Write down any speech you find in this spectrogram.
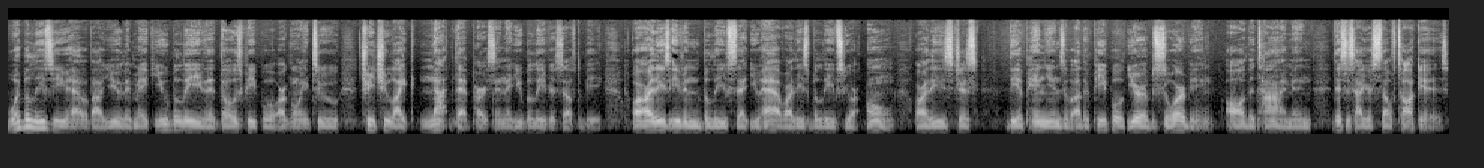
What beliefs do you have about you that make you believe that those people are going to treat you like not that person that you believe yourself to be? Or are these even beliefs that you have? Are these beliefs your own? Or are these just the opinions of other people you're absorbing all the time? And this is how your self talk is.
